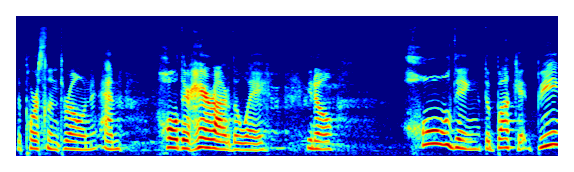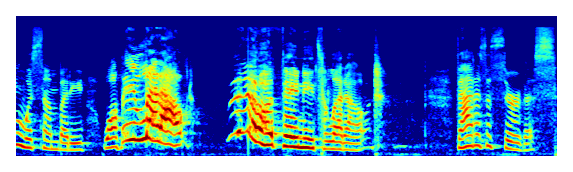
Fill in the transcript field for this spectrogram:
the porcelain throne, and hold their hair out of the way. You know, holding the bucket, being with somebody while they let out what they need to let out. That is a service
